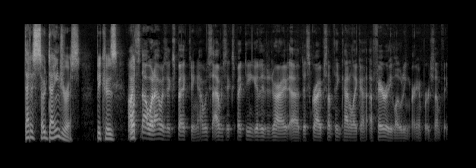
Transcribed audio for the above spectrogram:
That is so dangerous because what? That's not what I was expecting. I was I was expecting you to uh, describe something kind of like a, a ferry loading ramp or something.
